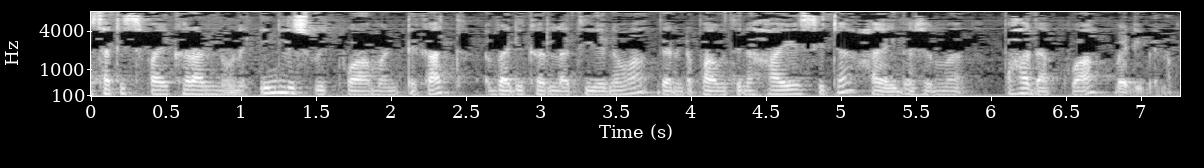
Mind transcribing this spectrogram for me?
සැටිස්ෆයි කරන්න ඕන ඉංග්ලිෂ් රික්වයර්මන්ට් එකත් වැඩි කරලා තියෙනවා. දැනට පවතින 6 සිට 6.5 දක්වා වැඩි වෙනවා.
